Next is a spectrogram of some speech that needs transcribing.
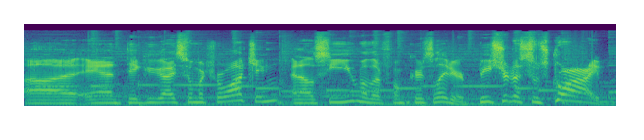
Uh, and thank you guys so much for watching, and I'll see you motherfuckers later. Be sure to subscribe!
